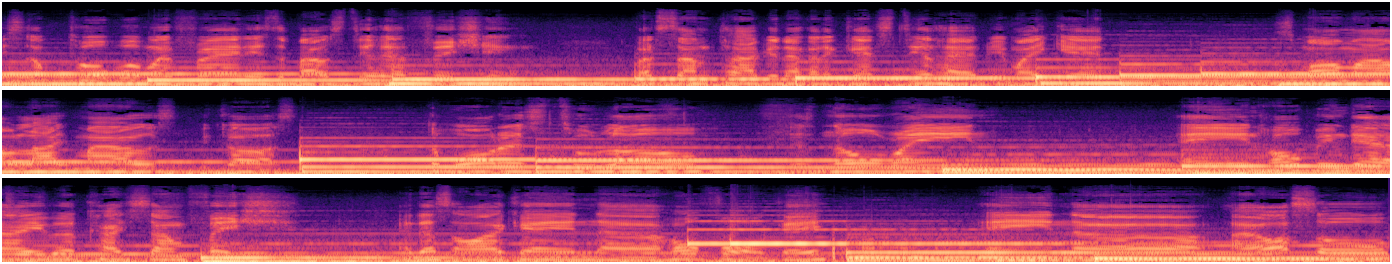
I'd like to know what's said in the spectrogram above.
It's October, my friend. It's about steelhead fishing. But sometimes you're not gonna get steelhead. You might get smallmouth, largemouth because the water is too low. There's no rain, and hoping that I will catch some fish. And that's all I can uh, hope for. Okay. And uh, I also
